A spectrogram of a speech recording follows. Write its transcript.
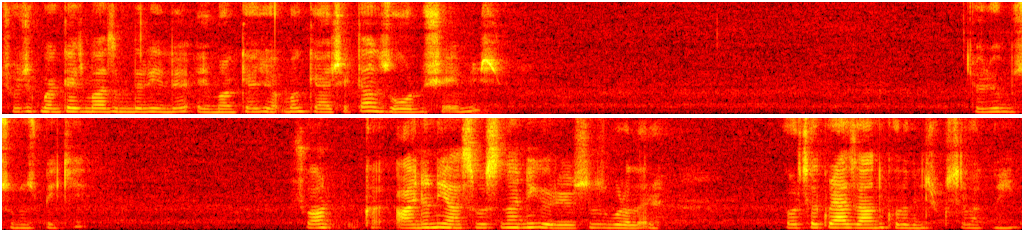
Çocuk makyaj malzemeleriyle e, makyaj yapmak gerçekten zor bir şeymiş. Görüyor musunuz peki? Şu an aynanın yansımasından ne görüyorsunuz buraları? Ortalık biraz dağınık olabilir kusura bakmayın.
